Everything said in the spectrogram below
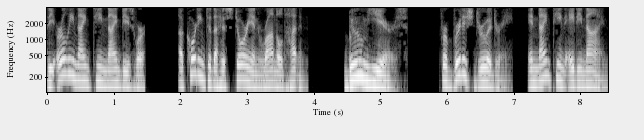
The early 1990s were—according to the historian Ronald Hutton, boom years for British Druidry. In 1989,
